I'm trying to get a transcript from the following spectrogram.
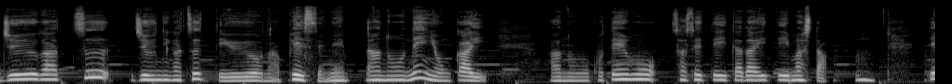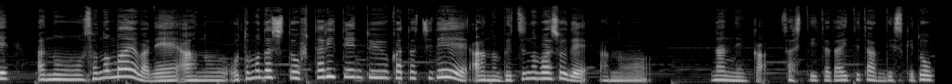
10月12月っていうようなペースでねあの年4回あの個展をさせていただいていました。うん、であのその前はねあのお友達と2人展という形であの別の場所であの何年かさせていただいてたんですけど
